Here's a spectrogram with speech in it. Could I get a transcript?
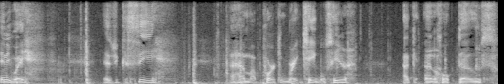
anyway as you can see I have my parking brake cables here. I can unhook those.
